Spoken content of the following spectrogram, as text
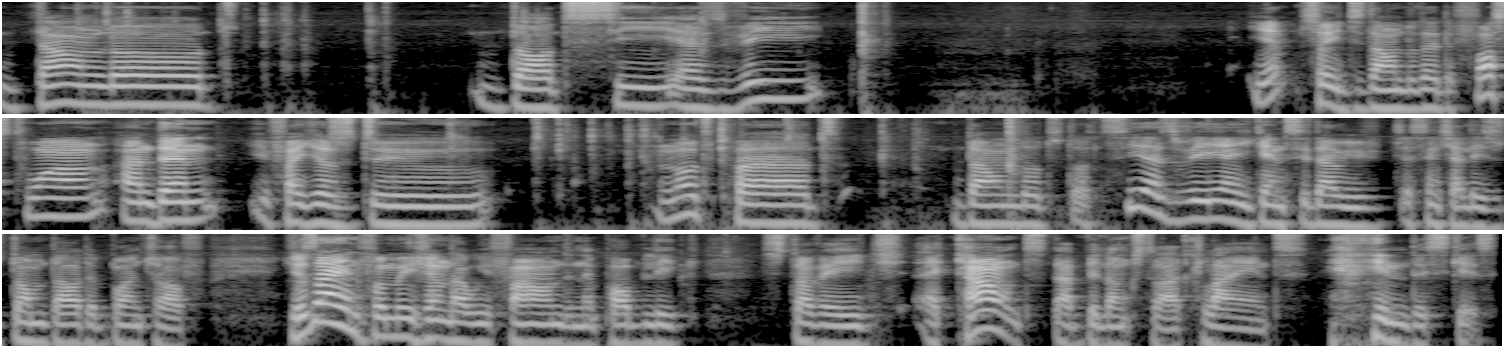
download dot csv yep so it's downloaded the first one and then if i just do notepad download.csv and you can see that we've essentially dumped out a bunch of user information that we found in a public storage account that belongs to our client in this case.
